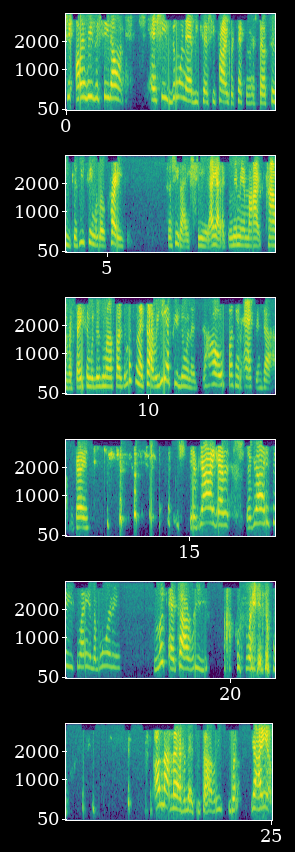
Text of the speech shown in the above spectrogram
She only reason she don't, and she's doing that because she's probably protecting herself too because you seem a little crazy. So she's like, shit, I gotta limit my conversation with this motherfucker. Listen to Tyra, he up here doing a whole fucking acting job, okay? if y'all ain't got it, if y'all ain't see Sway in the morning, look at Tyrese. I was ready to. I'm not laughing at you, Tyrese, but yeah, I am,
